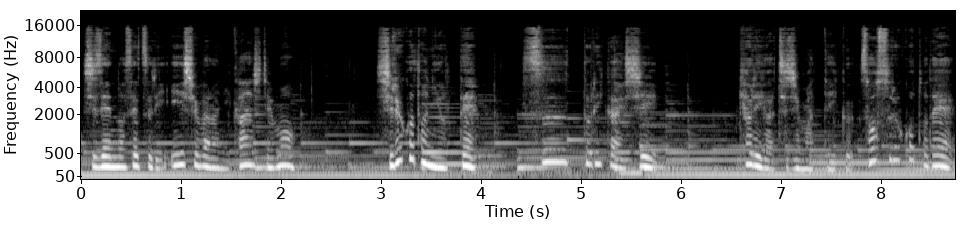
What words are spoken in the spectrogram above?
自然の摂理イーシュバラに関しても知ることによってスーッと理解し距離が縮まっていく。そうすることで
